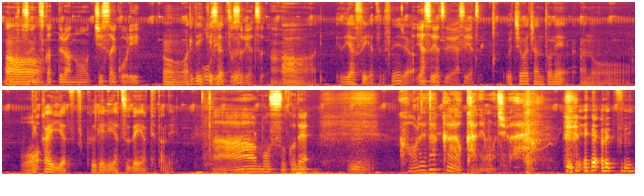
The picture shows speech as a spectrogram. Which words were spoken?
普通に使ってるあの小さい氷うんあれでいけるやつ？するやつ、うん、ああ安いやつですねじゃあ。安いやつだよ安いやつ。うちはちゃんとねあのーお。でかいやつ作れるやつでやってたね。ああもうそこで、これだからお金持ちは。いや別に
